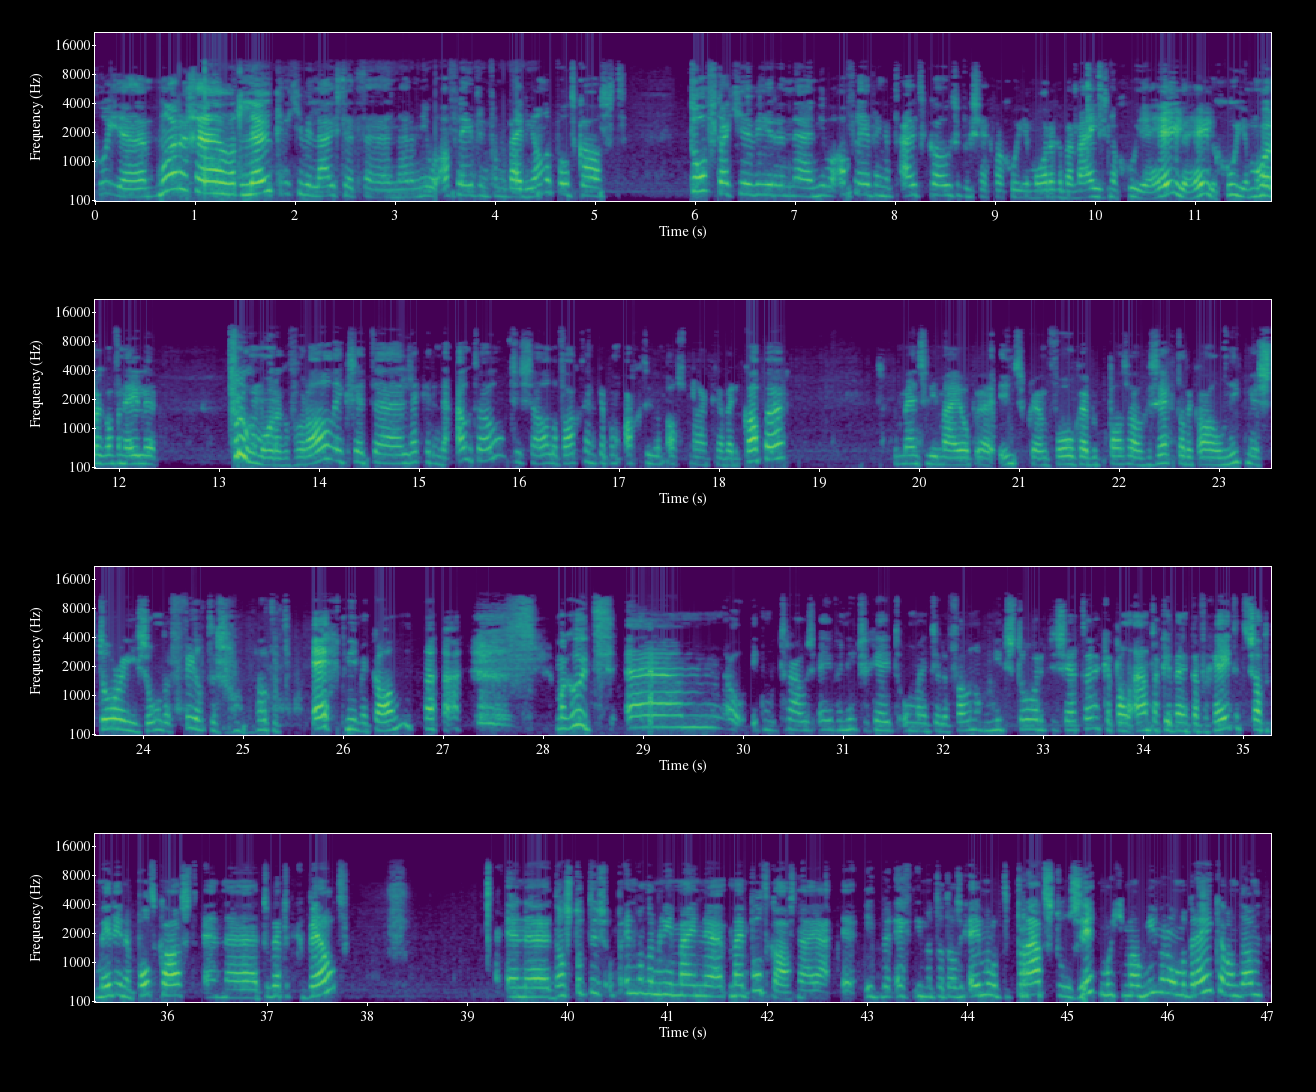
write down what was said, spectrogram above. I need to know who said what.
Speaker 1: Goedemorgen, wat leuk dat je weer luistert eh, naar een nieuwe aflevering van de Bij Dianne podcast. Tof dat je weer een eh, nieuwe aflevering hebt uitgekozen. Ik zeg wel goedemorgen, bij mij is het nog goede, hele, hele goede morgen of een hele vroege morgen vooral. Ik zit eh, lekker in de auto, het is half acht en ik heb om acht uur een afspraak bij de kapper. De mensen die mij op Instagram volgen heb ik pas al gezegd dat ik al niet meer story zonder filters, omdat het echt niet meer kan. Maar goed, um, oh, ik moet trouwens even niet vergeten om mijn telefoon op niet story te zetten. Ik heb al een aantal keer ben ik dat vergeten. Toen zat ik midden in een podcast en uh, toen werd ik gebeld. En uh, dan stopt dus op een of andere manier mijn, uh, mijn podcast. Nou ja, ik ben echt iemand dat als ik eenmaal op de praatstoel zit, moet je me ook niet meer onderbreken. Want dan,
